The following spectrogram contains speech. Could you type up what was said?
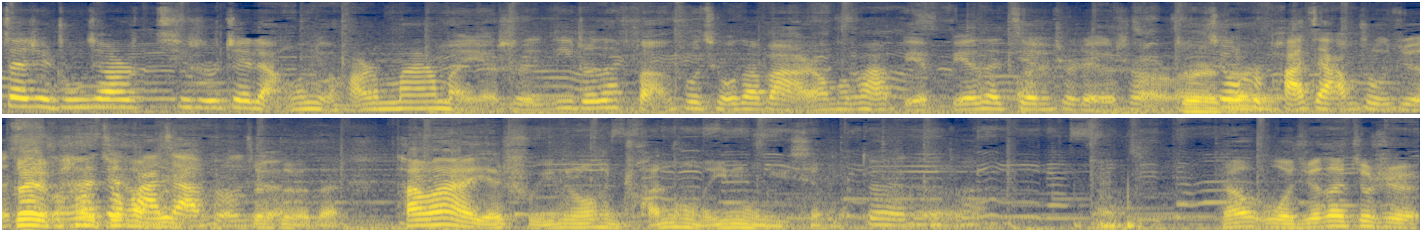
在这中间，其实这两个女孩的妈妈也是一直在反复求他爸，让他爸别别再坚持这个事儿了，对对。就是怕嫁不出去，对，怕就怕嫁不出去，对对对，他妈也属于那种很传统的印度女性的。对对对，然后我觉得就是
